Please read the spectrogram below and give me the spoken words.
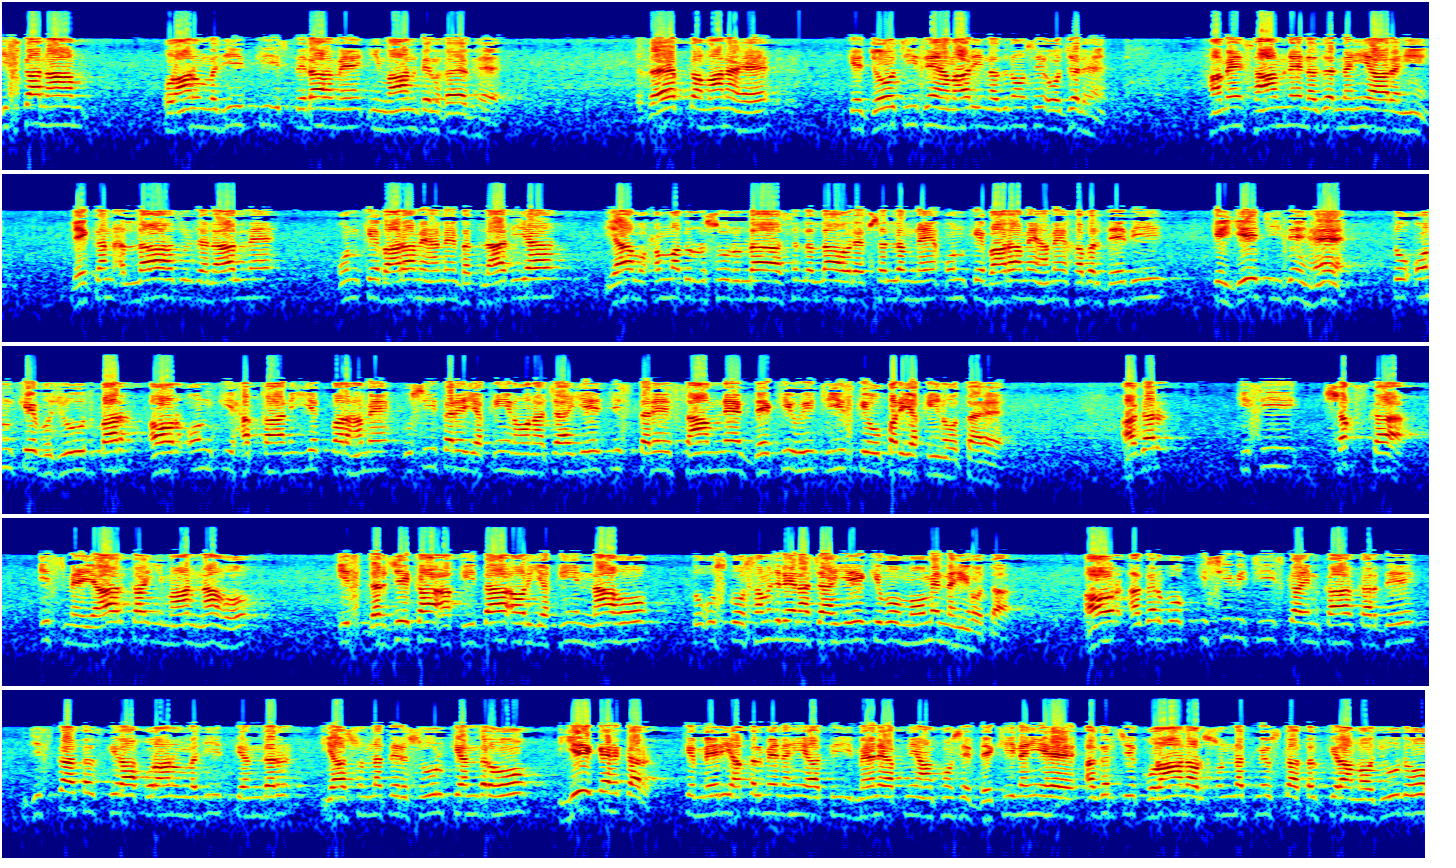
इसका नाम कुरान मजीद की इस्तेलाह में ईमान बिल गैब है। गैब का माना है कि जो चीज़ें हमारी नज़रों से ओझल हैं, हमें सामने नज़र नहीं आ रही, लेकिन अल्लाह जलाल ने उनके बारे में हमें बतला दिया। या मोहम्मद सल्लल्लाहु अलैहि वसल्लम ने उनके बारे में हमें खबर दे दी कि ये चीज़ें हैं। तो उनके वजूद पर और उनकी हक्कानियत पर हमें उसी तरह यकीन होना चाहिए जिस तरह सामने देखी हुई चीज़ के ऊपर यकीन होता है। अगर किसी शख्स का इस मैार का ईमान ना हो, इस दर्जे का अकीदा और यकीन ना हो तो उसको समझ लेना चाहिए कि वो मोमिन नहीं होता। और अगर वो किसी भी चीज़ का इनकार कर दे जिसका तस्करा कुरान मजीद के अंदर या सुन्नत रसूल के अंदर हो, ये कहकर कि मेरी अकल में नहीं आती, मैंने अपनी आँखों से देखी नहीं है, अगरचे कुरान और सुन्नत में उसका तस्करा मौजूद हो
